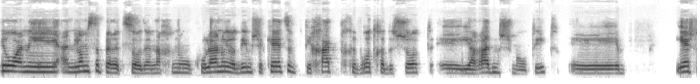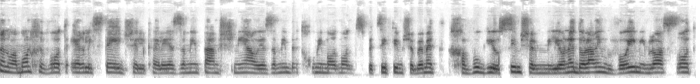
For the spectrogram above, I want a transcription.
תראו, אני, אני לא מספרת סוד, אנחנו כולנו יודעים שקצב פתיחת חברות חדשות אה, ירד משמעותית. אה, יש לנו המון חברות early stage של כאלה יזמים פעם שנייה, או יזמים בתחומים מאוד מאוד ספציפיים, שבאמת חוו גיוסים של מיליוני דולרים גבוהים, אם לא עשרות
